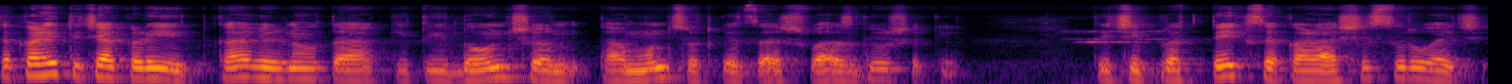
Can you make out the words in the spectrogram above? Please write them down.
सकाळी तिच्याकडे इतका वेळ नव्हता की ती दोन क्षण थांबून सुटकेचा श्वास घेऊ शकेल. तिची प्रत्येक सकाळ अशी सुरू व्हायची.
